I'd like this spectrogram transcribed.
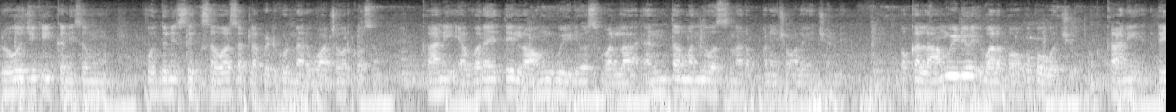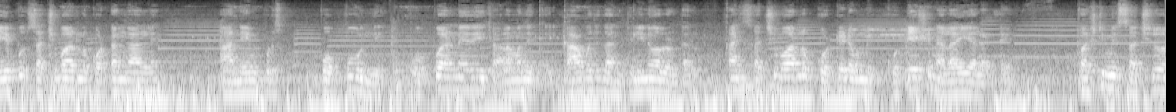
రోజుకి కనీసం పొద్దున్నే సిక్స్ అవర్స్ అట్లా పెట్టుకుంటున్నారు వాచ్ అవర్ కోసం. కానీ ఎవరైతే లాంగ్ వీడియోస్ వల్ల ఎంతమంది వస్తున్నారో ఒక్క నిమిషం ఆలోచించండి. ఒక లాంగ్ వీడియో ఇవాళ పోకపోవచ్చు. కానీ రేపు సచ్ బార్లో కొట్టంగానే ఆ నేమ్ ఇప్పుడు పప్పు ఉంది. పప్పు అనేది చాలామందికి కాకపోతే దాన్ని తెలియని వాళ్ళు ఉంటారు. కానీ సచ్ బార్లో కొట్టేటప్పుడు మీకు కొటేషన్ ఎలా వేయాలంటే ఫస్ట్ మీరు సర్చ్లో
